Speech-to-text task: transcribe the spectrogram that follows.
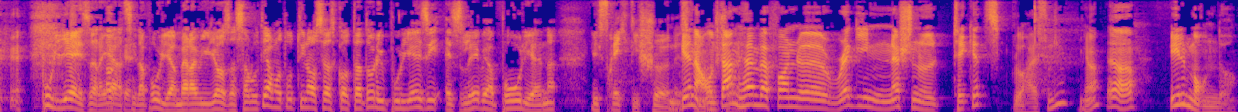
Pugliese, ragazzi, Ok. la Puglia è meravigliosa. Salutiamo tutti i nostri ascoltatori pugliesi. Es lebe a Pulien ist richtig schön. Ist Genau, und dann wunderschön. hören wir von äh, Reggae National Tickets, so heißen die, ja? Ja. Il Mondo.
